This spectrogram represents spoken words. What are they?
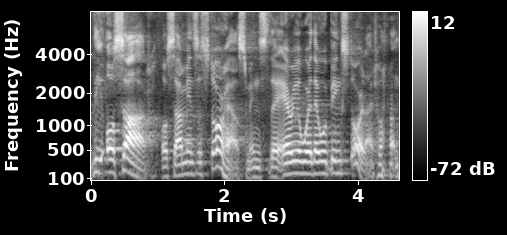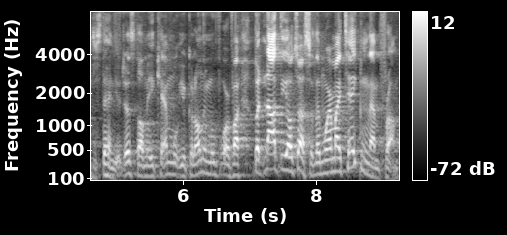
the osar. Osar means a storehouse, means the area where they were being stored. I don't understand. You just told me you can move, you can only move four or five, but not the osar. So then where am I taking them from?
